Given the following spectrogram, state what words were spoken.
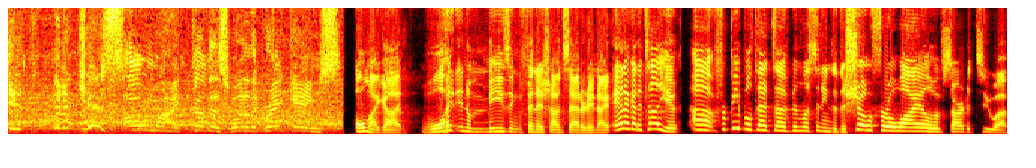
onions. What a kiss! Oh my goodness! One of the great games. Oh my god. What an amazing finish on Saturday night. And I got to tell you, uh, for people that uh, have been listening to the show for a while, who have started to uh,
